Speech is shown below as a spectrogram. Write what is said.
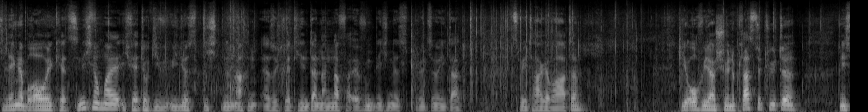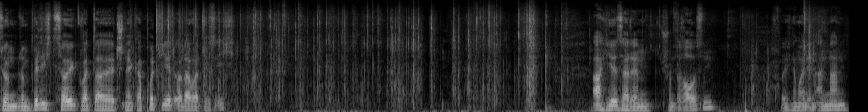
Die Länge brauche ich jetzt nicht nochmal. Ich werde doch die Videos dicht machen, also ich werde die hintereinander veröffentlichen. Ist blöd, wenn ich da zwei Tage warte. Hier auch wieder schöne Plastetüte. Nicht so ein, so ein Billigzeug, was da jetzt schnell kaputt geht oder was weiß ich. Ah, hier ist er denn schon draußen. Soll ich nochmal den anderen?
